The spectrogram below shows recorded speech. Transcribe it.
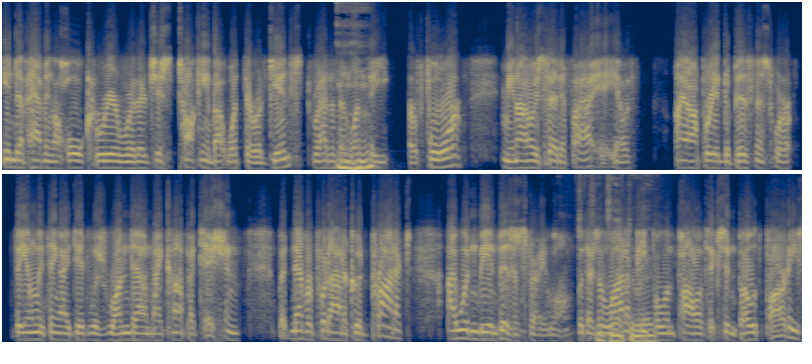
end up having a whole career where they're just talking about what they're against rather than mm-hmm. what they are for. I mean, I always said if I, you know, if I operated a business where the only thing I did was run down my competition, but never put out a good product, I wouldn't be in business very long. But there's exactly a lot of people right. in politics in both parties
